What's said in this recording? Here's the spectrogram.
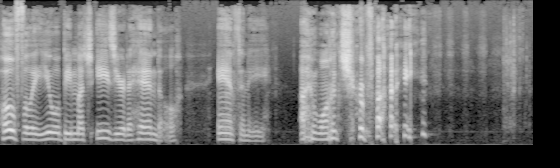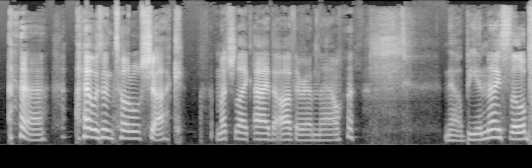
Hopefully, you will be much easier to handle. Anthony, I want your body. I was in total shock, much like I, the author, am now. now be a nice little boy.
